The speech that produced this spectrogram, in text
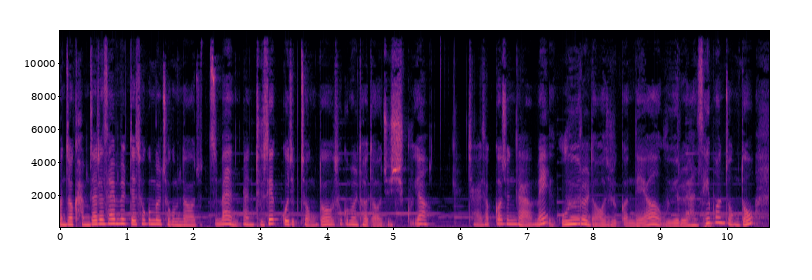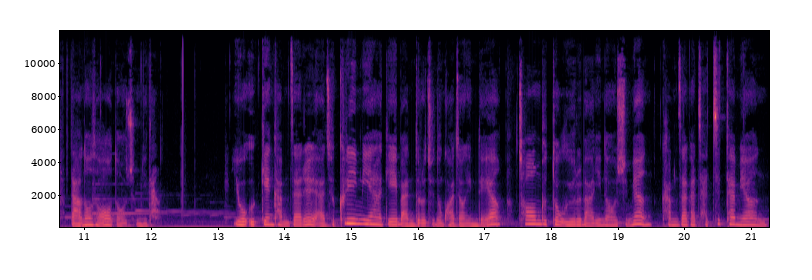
먼저 감자를 삶을 때 소금을 조금 넣어줬지만 한 두세 꼬집 정도 소금을 더 넣어주시고요. 잘 섞어준 다음에 우유를 넣어줄 건데요. 우유를 한 세 번 정도 나눠서 넣어줍니다. 요 으깬 감자를 아주 크리미하게 만들어주는 과정인데요. 처음부터 우유를 많이 넣으시면 감자가 자칫하면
